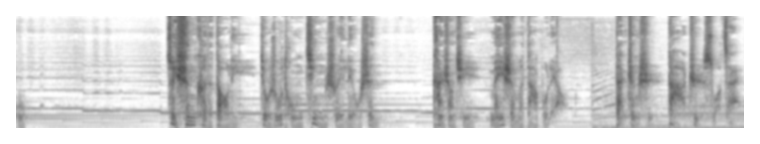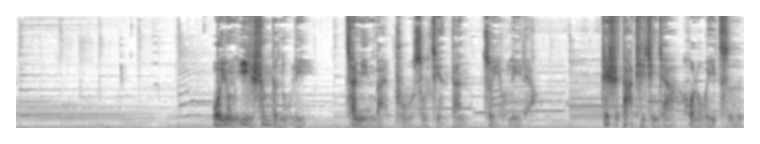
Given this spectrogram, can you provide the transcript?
悟最深刻的道理，就如同静水流深，看上去没什么大不了，但正是大智所在。我用一生的努力，才明白朴素简单最有力量。这是大提琴家霍洛维茨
